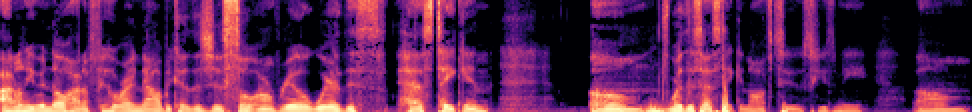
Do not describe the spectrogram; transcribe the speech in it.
I don't even know how to feel right now because it's just so unreal where this has taken um where this has taken off to, excuse me. Um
